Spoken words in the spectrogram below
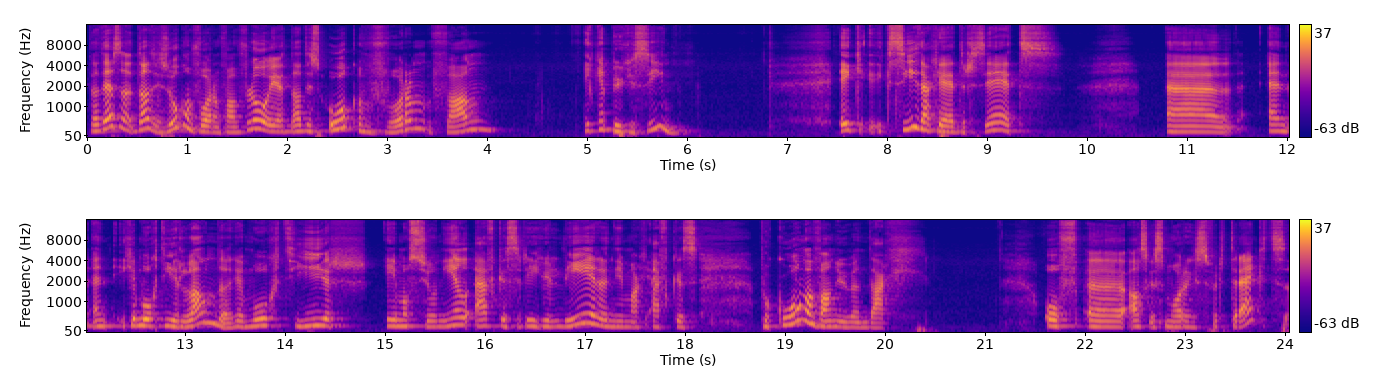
Dat is, dat is ook een vorm van vlooien. Dat is ook een vorm van... Ik heb u gezien. Ik, ik zie dat jij er bent. Uh, en, en je mocht hier landen. Je mocht hier emotioneel even reguleren. Je mag even bekomen van je dag. Of uh, als je morgens vertrekt,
